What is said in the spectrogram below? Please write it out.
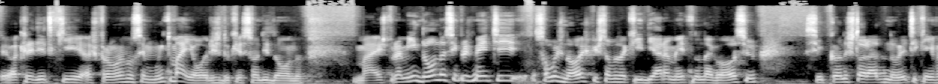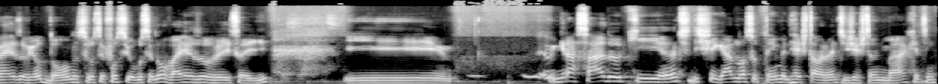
eu acredito que os problemas vão ser muito maiores do que são de dono. Mas pra mim, dono é simplesmente somos nós que estamos aqui diariamente no negócio. Se o cano estourar de noite, quem vai resolver é o dono. Se você for CEO, você não vai resolver isso aí. E engraçado é que antes de chegar no nosso tema de restaurante e gestão de marketing,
